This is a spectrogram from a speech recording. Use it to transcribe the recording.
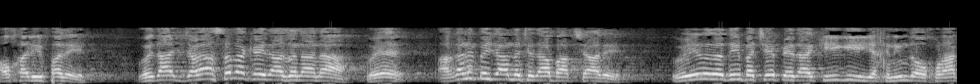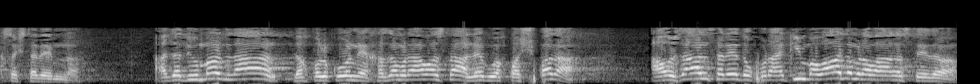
او خلیفہ دی وې دا جړه سره کې دا زنانا وې هغه نه پیژاند چې دا بادشاہ دی وې دا دې بچي پیدا کیږي یخنیم د خوراک سشته دی نه حضرت عمر لال د خپل کور نه خزم راوستا لږ وخت شپه دا او ځان سره د خوراکي موادم راوغسته دا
